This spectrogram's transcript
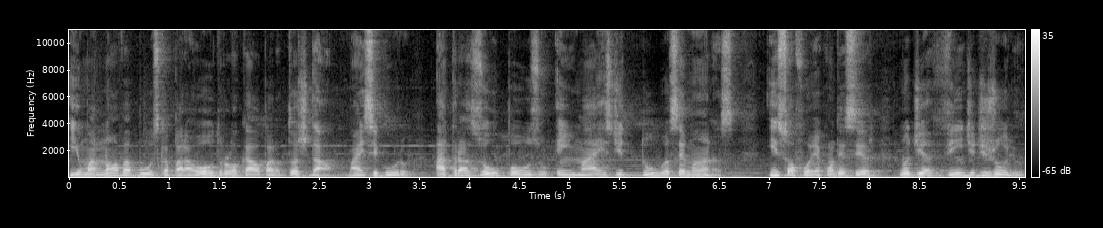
e uma nova busca para outro local para o touchdown mais seguro atrasou o pouso em mais de duas semanas, e só foi acontecer no dia 20 de julho,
